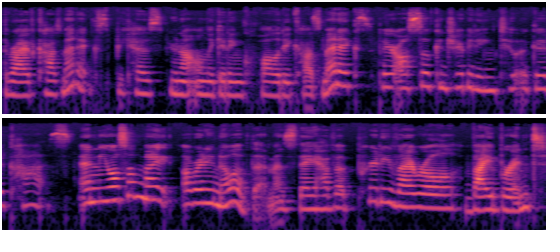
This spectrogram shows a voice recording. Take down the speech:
Thrive Causemetics because you're not only getting quality cosmetics, but you're also contributing to a good cause. And you also might already know of them as they have a pretty viral, vibrant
